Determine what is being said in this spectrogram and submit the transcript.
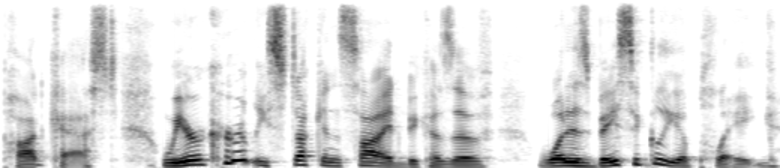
podcast, we are currently stuck inside because of what is basically a plague,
